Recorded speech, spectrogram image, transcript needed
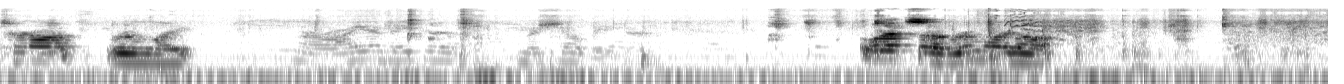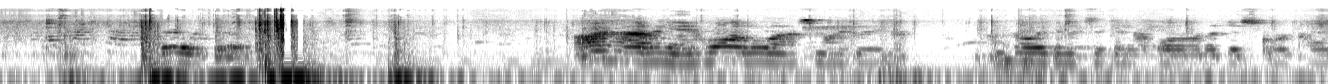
turn off room light. Alexa, room light off. There we go. I'm having a horrible ass migraine. I'm probably gonna take a nap while on a Discord call.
